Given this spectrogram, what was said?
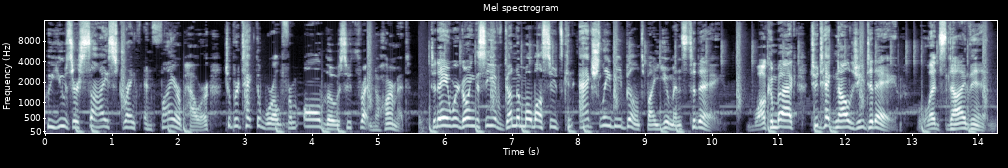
who use their size, strength, and firepower to protect the world from all those who threaten to harm it. Today, we're going to see if Gundam mobile suits can actually be built by humans today. Welcome back to Technology Today. Let's dive in.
